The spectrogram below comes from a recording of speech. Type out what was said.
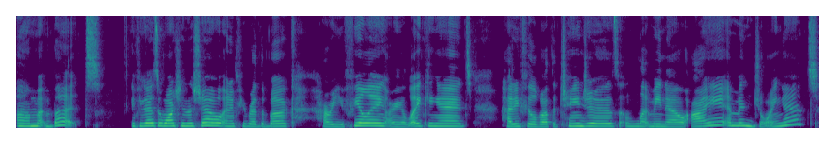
Um, but if you guys are watching the show and if you read the book, how are you feeling? Are you liking it? How do you feel about the changes? Let me know. I am enjoying it.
